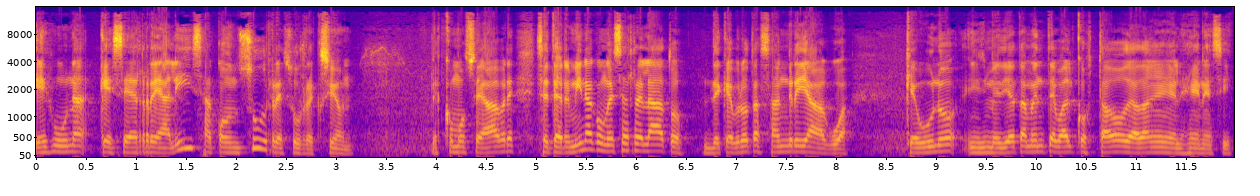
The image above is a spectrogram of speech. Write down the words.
es una que se realiza con su resurrección. Es como se abre, se termina con ese relato de que brota sangre y agua, que uno inmediatamente va al costado de Adán en el Génesis.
